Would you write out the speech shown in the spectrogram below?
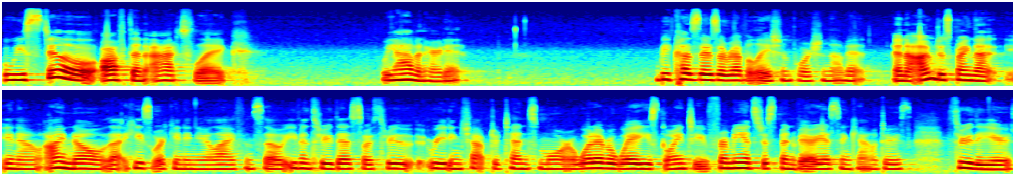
we still often act like we haven't heard it because there's a revelation portion of it. And I'm just praying that, you know, I know that He's working in your life. And so, even through this or through reading chapter 10 some more, or whatever way He's going to, for me, it's just been various encounters through the years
